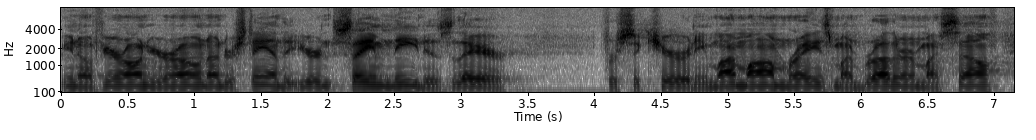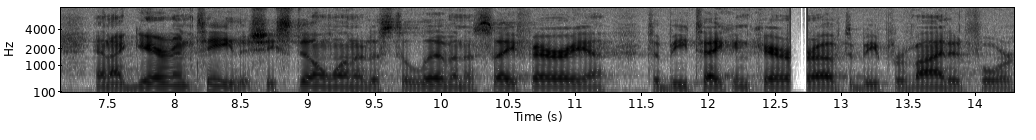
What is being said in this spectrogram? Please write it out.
you know if you're on your own, understand that your same need is there for security. My mom raised my brother and myself, and I guarantee that she still wanted us to live in a safe area, to be taken care of, to be provided for.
